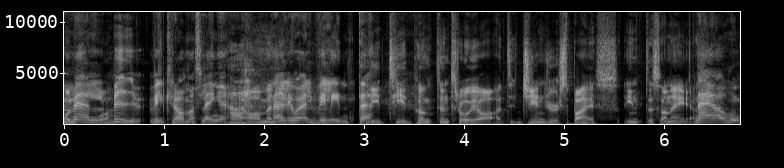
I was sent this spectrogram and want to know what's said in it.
Håller på. B vill kramas länge. Ja, men det- Halliwell vill inte. Vid tidpunkten tror jag att Ginger Spice inte sa nej. alltså. Nej, hon,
